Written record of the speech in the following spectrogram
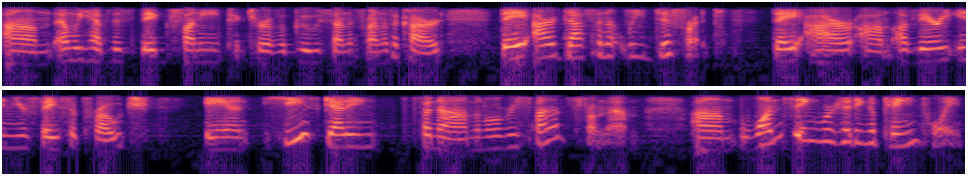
Um, and we have this big funny picture of a goose on the front of the card. They are definitely different. They are um, a very in your face approach, and he's getting phenomenal response from them. Um, one thing we're hitting a pain point.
